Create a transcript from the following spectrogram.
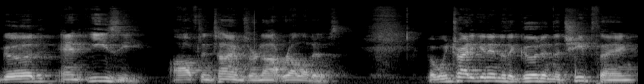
good and easy oftentimes are not relatives. But when we try to get into the good and the cheap thing,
